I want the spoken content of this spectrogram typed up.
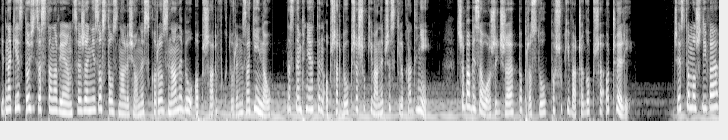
Jednak jest dość zastanawiające, że nie został znaleziony, skoro znany był obszar, w którym zaginął. Następnie ten obszar był przeszukiwany przez kilka dni. Trzeba by założyć, że po prostu poszukiwacze go przeoczyli. Czy jest to możliwe?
